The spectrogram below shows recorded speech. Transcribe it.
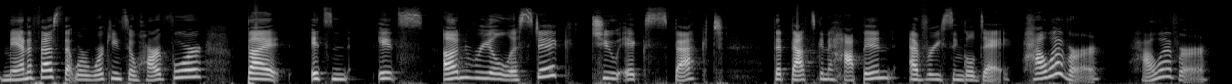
manifest that we're working so hard for, but it's it's unrealistic to expect that that's going to happen every single day. However, however,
